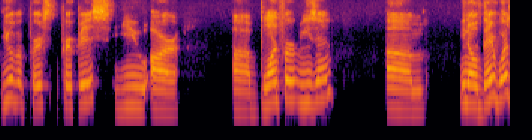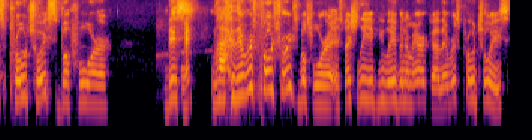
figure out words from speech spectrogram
you have a pers- purpose. You are uh, born for a reason. Um, you know, there was pro-choice before this. there was pro-choice before it, especially if you live in America. There was pro-choice.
